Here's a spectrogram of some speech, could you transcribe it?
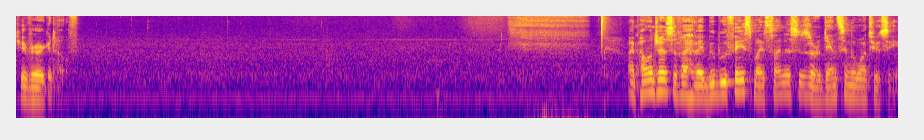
To your very good health. I apologize if I have a boo boo face. My sinuses are dancing the Watusi.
